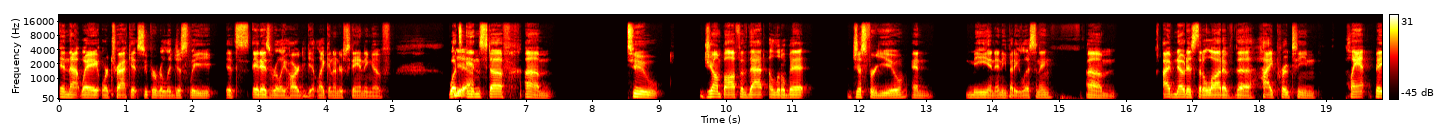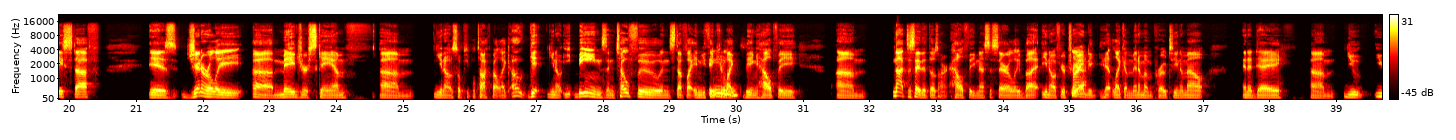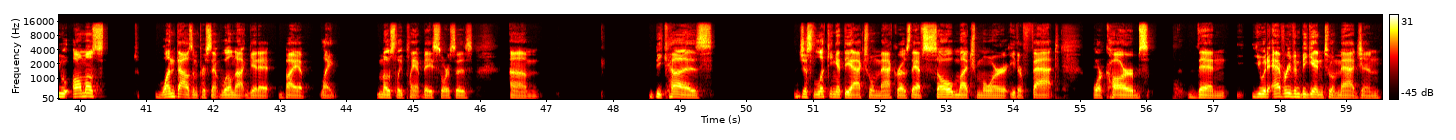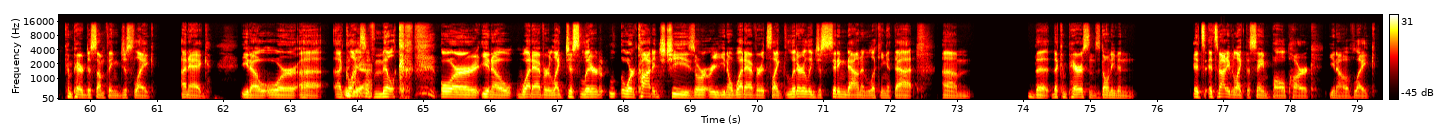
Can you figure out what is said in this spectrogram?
in that way or track it super religiously, it's it is really hard to get like an understanding of what's Yeah. in stuff. Um, to jump off of that a little bit, just for you and me and anybody listening, um, I've noticed that a lot of the high protein plant based stuff is generally a major scam. Um, you know, so people talk about like, oh, get you know, eat beans and tofu and stuff like, and you think you're like being healthy. Um, not to say that those aren't healthy necessarily, but you know, if you're trying to hit like a minimum protein amount in a day, um, you you almost one thousand percent will not get it by a like mostly plant based sources, um, because just looking at the actual macros, they have so much more either fat or carbs than you would ever even begin to imagine compared to something just like an egg you know or uh, a glass Yeah. of milk or you know whatever like just liter or cottage cheese or, or you know whatever. It's like literally just sitting down and looking at that um the the comparisons don't even it's it's not even like the same ballpark you know of like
